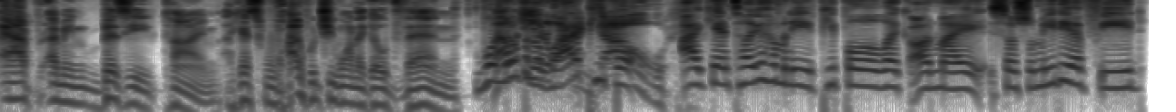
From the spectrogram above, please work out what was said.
ap- I mean, busy time? I guess why would you want to go then? Well, Why no, but a lot of people, go? I can't tell you how many people like on my social media feed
